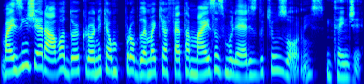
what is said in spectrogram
Mas em geral a dor crônica é um problema que afeta mais as mulheres do que os homens. Entendi.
